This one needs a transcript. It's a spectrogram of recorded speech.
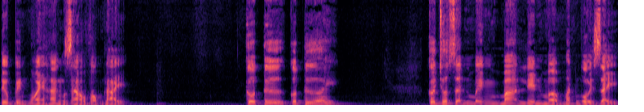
từ bên ngoài hàng rào vọng lại. Cô Tư, cô Tư ơi! Có chút giật mình bà liền mở mắt ngồi dậy.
